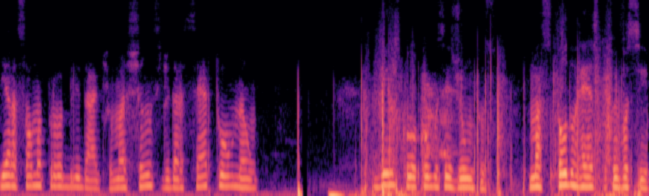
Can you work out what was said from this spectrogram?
E era só uma probabilidade, uma chance de dar certo ou não. Deus colocou vocês juntos, mas todo o resto foi você,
